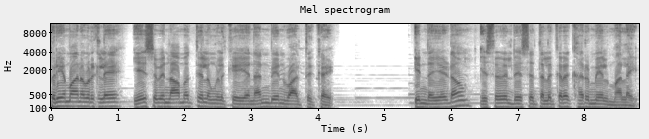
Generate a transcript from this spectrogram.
பிரியமானவர்களே இயேசுவின் நாமத்தில் உங்களுக்கு என் அன்பின் வாழ்த்துக்கள். இந்த இடம் இஸ்ரேல் தேசத்தில் இருக்கிற கர்மேல் மலை.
